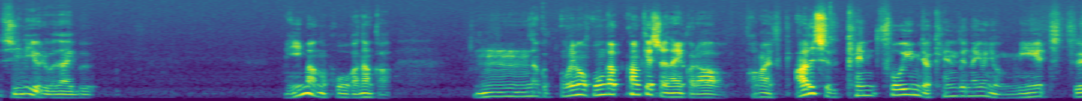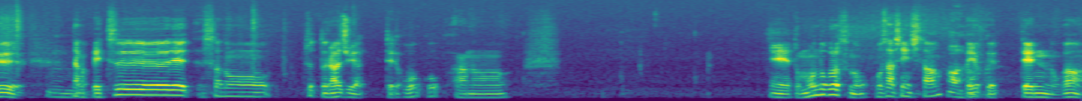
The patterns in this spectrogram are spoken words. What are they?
CD よりはだいぶ、今の方がなんかうーんなんか俺も音楽関係者じゃないからわかんないですけどある種けんそういう意味では健全なようにも見えつつなんか別でそのちょっとラジオやってるおおあのえー、とモンドグロスの大沢慎一さんがよく言ってるのが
